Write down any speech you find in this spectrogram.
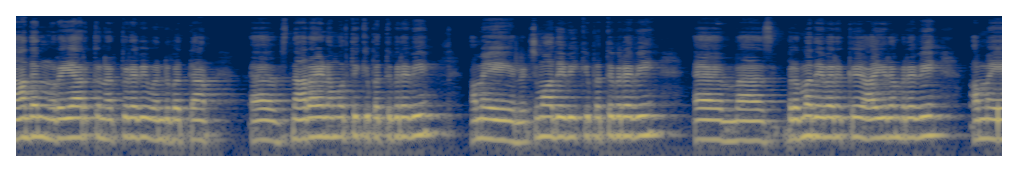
நாதன் முறையார்க்கு நற்பிறவி ஒன்று பத்தான். நாராயணமூர்த்திக்கு பத்து பிறவி அம்மை லட்சுமாதேவிக்கு பத்து பிறவி பிரம்மதேவருக்கு ஆயிரம் பிறவி அம்மை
